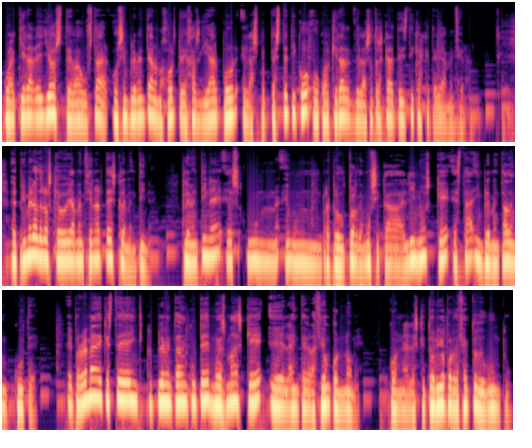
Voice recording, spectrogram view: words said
cualquiera de ellos te va a gustar o simplemente a lo mejor te dejas guiar por el aspecto estético o cualquiera de las otras características que te voy a mencionar. El primero de los que voy a mencionarte es Clementine. Clementine es un, reproductor de música Linux que está implementado en Qt. El problema de que esté implementado en Qt no es más que eh, la integración con Nome, con el escritorio por defecto de Ubuntu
